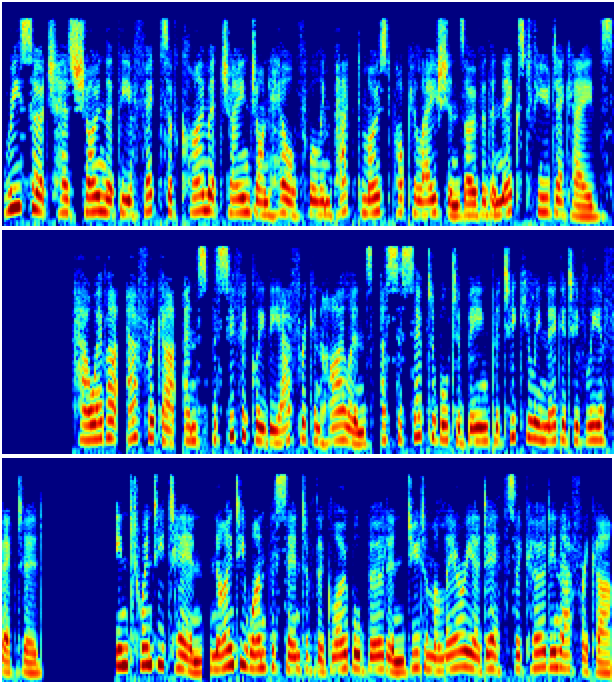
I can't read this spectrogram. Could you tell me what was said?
Research has shown that the effects of climate change on health will impact most populations over the next few decades. However, Africa, and specifically the African highlands, are susceptible to being particularly negatively affected. In 2010, 91% of the global burden due to malaria deaths occurred in Africa.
